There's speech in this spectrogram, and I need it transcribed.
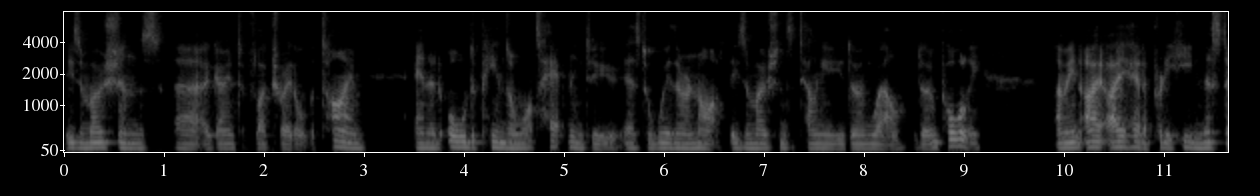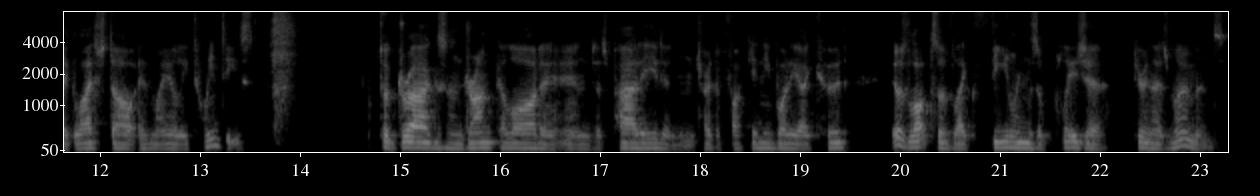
These emotions uh, are going to fluctuate all the time, and it all depends on what's happening to you as to whether or not these emotions are telling you you're doing well or doing poorly. I mean, I, I had a pretty hedonistic lifestyle in my early 20s. Took drugs and drank a lot and, and just partied and tried to fuck anybody I could. There was lots of like feelings of pleasure during those moments.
